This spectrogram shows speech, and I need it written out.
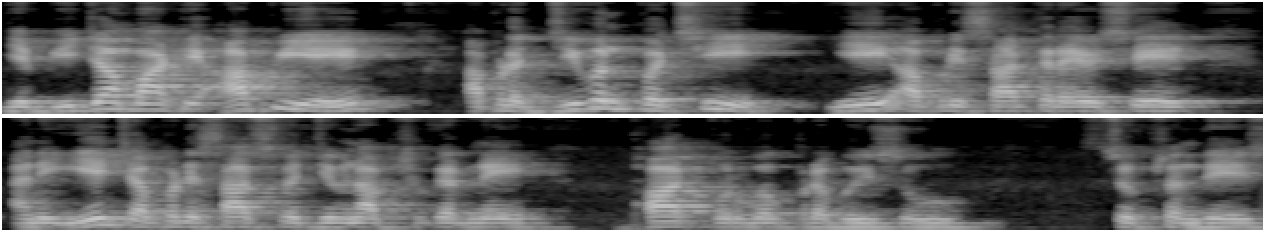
જે બીજા માટે આપીએ આપણા જીવન પછી એ આપણી સાથે રહેશે અને એ જ આપણે શાશ્વત જીવન આપશું કરીને ભારપૂર્વક પ્રભુ ઈસુ શુભ સંદેશ,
